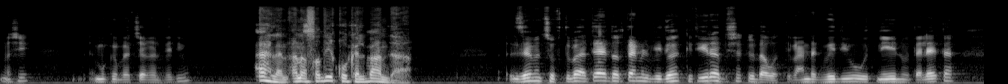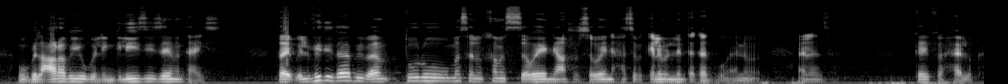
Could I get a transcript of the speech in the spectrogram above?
ماشي؟ ممكن بقى تشغل فيديو. أهلا أنا صديقك الباندا. زي ما انت شفت بقى تقدر تعمل فيديوهات كتيرة بالشكل دوت. يبقى عندك فيديو واثنين وثلاثة وبالعربي وبالإنجليزي زي ما انت عايز. طيب الفيديو ده بيبقى طوله مثلا خمس ثواني عشر ثواني حسب الكلام اللي انت كاتبه. يعني أنا كيف حالك؟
